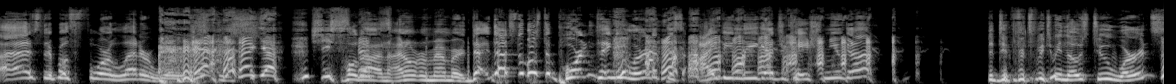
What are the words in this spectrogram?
as they're both four letter words. yeah she Hold says- on, I don't remember. That, that's the most important thing you learned at this Ivy League education you got? The difference between those two words?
